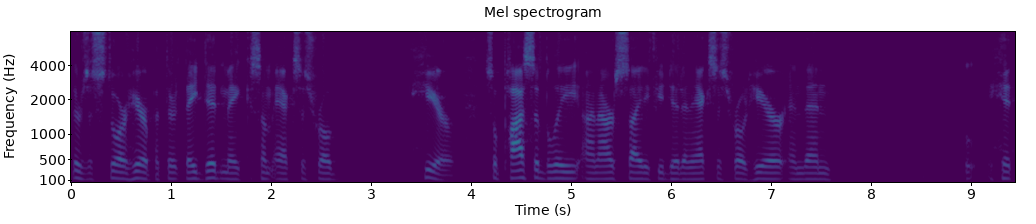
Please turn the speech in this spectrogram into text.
there's a store here, but there, they did make some access road here. So possibly on our site, if you did an access road here and then l- hit,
